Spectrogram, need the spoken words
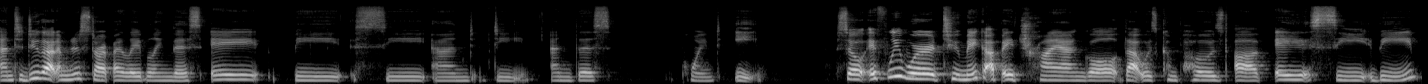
And to do that, I'm going to start by labeling this A, B, C, and D, and this point E. So if we were to make up a triangle that was composed of ACB,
